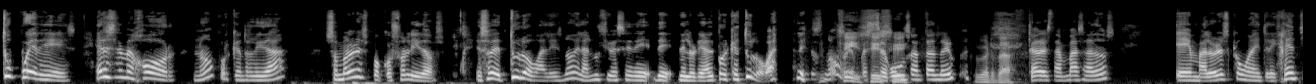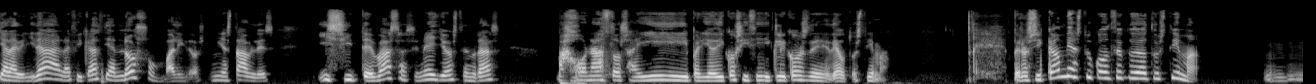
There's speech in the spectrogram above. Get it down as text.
tú puedes, eres el mejor, ¿no? Porque en realidad son valores poco sólidos. Eso de tú lo vales, ¿no? El anuncio ese de, de, de L'Oreal, porque tú lo vales, ¿no? Sí, Pues sí, Según sí. Santander, verdad. claro, están basados en valores como la inteligencia, la habilidad, la eficacia, no son válidos ni estables. Y si te basas en ellos, tendrás bajonazos ahí periódicos y cíclicos de, autoestima. Pero si cambias tu concepto de autoestima mm,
